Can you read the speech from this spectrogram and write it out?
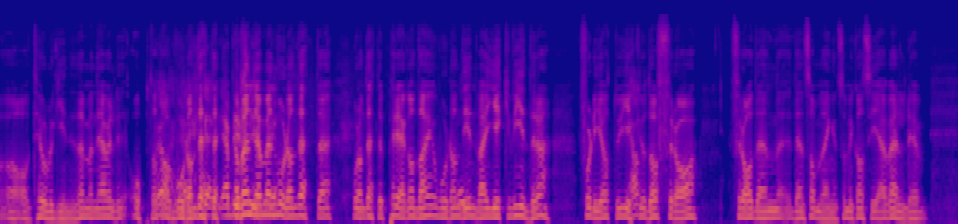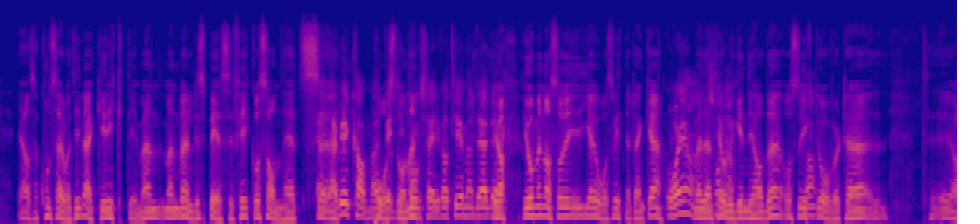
av teologien i det, men jeg er veldig opptatt av hvordan dette, ja, men, ja, men hvordan dette, hvordan dette prega deg, og hvordan din vei gikk videre. Fordi at du gikk jo da fra, fra den, den sammenhengen som vi kan si er veldig ja, altså Konservativ er ikke riktig, men, men veldig spesifikk og sannhetspåstående. Jeg, vil kalle meg veldig konservativ, men det er det. Ja, jo, men altså Jehovas vitner, tenker jeg oh, ja, med den sånn, teologien de hadde. Og så gikk Ja. du over til, til ja,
